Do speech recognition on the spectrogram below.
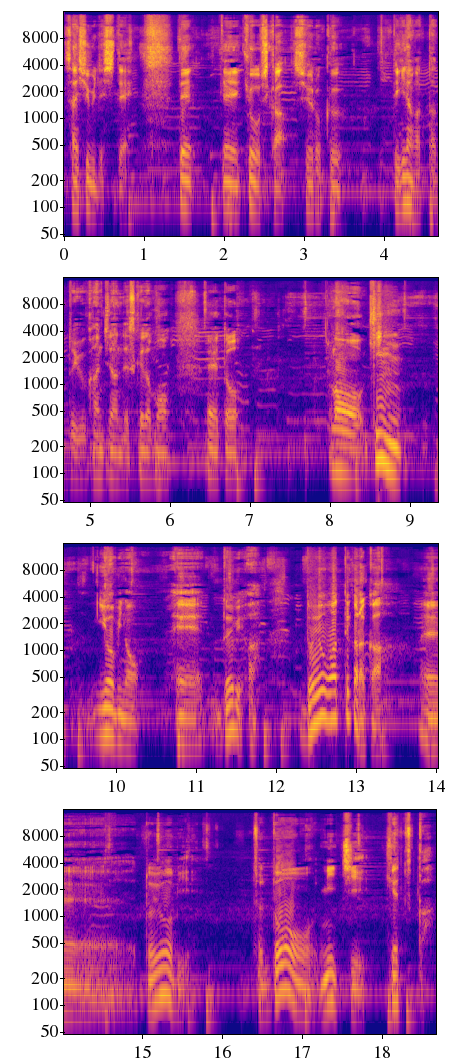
最終日でして、で、えー今日しか収録できなかったという感じなんですけども、えっ、と、もう、金曜日の、えー、土曜日、あ、土曜終わってからか、えー、土曜日、ちょ、土、日、月か、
